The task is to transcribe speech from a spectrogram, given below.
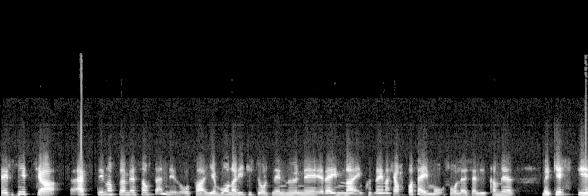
þeir sitja eftir náttúrulega með sást ennið og það ég vona ríkistjórnin muni reyna einhvern veginn að hjálpa þeim og svo leiðis ég líka með, með gisti,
